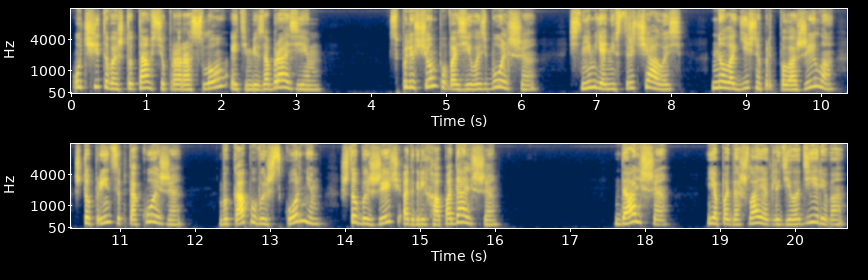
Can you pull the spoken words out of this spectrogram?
учитывая, что там все проросло этим безобразием. С плющом повозилась больше, с ним я не встречалась, но логично предположила, что принцип такой же. Выкапываешь с корнем, чтобы сжечь от греха подальше. Дальше я подошла и оглядела дерево.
